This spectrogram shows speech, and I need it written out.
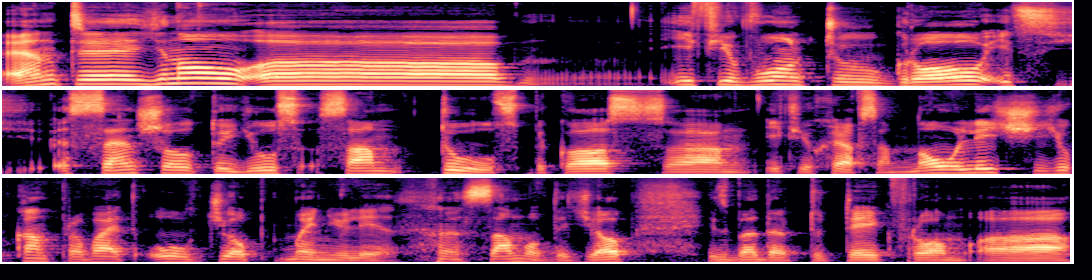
And uh, you know, uh, if you want to grow, it's essential to use some tools because um, if you have some knowledge, you can't provide all job manually. some of the job is better to take from uh,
